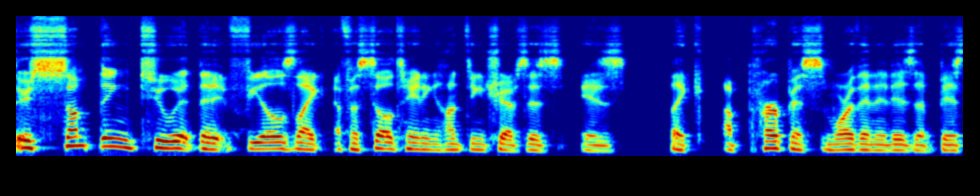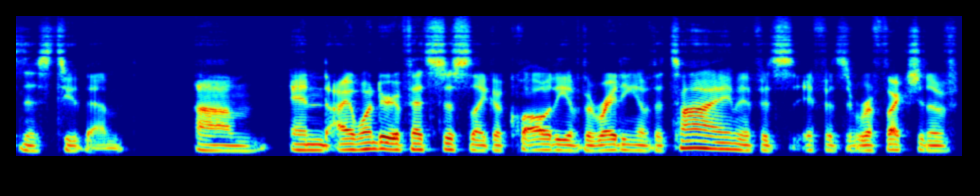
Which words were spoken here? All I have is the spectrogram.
there's something to it that it feels like facilitating hunting trips is is like a purpose more than it is a business to them. Um, and I wonder if that's just like a quality of the writing of the time, if it's if it's a reflection of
